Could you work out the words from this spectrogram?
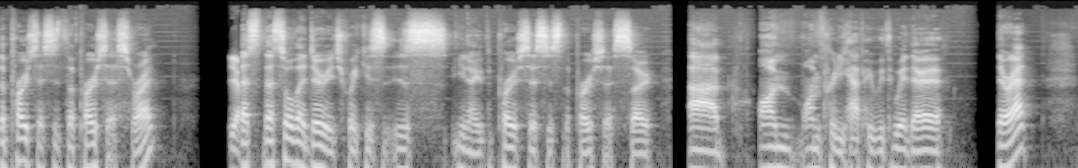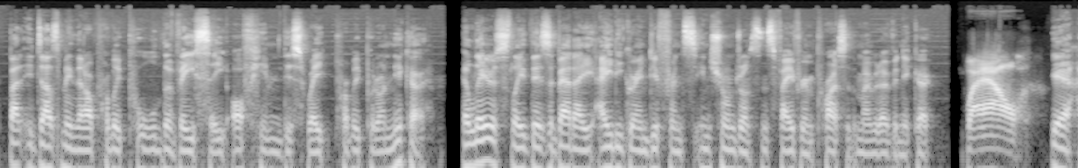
The process is the process, right? Yep. That's that's all they do each week. Is is you know the process is the process. So uh, I'm I'm pretty happy with where they're they're at, but it does mean that I'll probably pull the VC off him this week. Probably put on Nico. Hilariously, there's about a 80 grand difference in Shaun Johnson's favour in price at the moment over Nico. Wow. Yeah,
